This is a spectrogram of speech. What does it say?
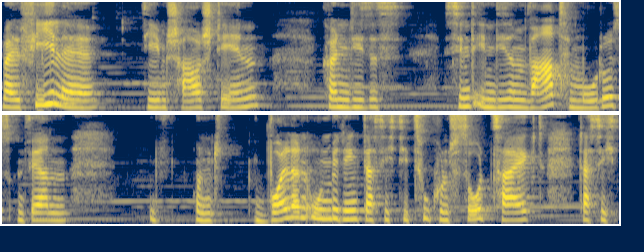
Weil viele, die im Schau stehen, können dieses, sind in diesem Wartemodus und werden und wollen unbedingt, dass sich die Zukunft so zeigt, dass, sich,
